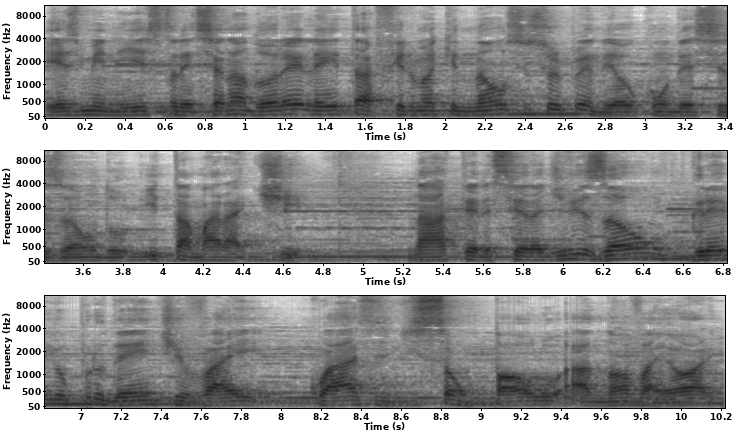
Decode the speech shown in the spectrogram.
Ex-ministra e senadora eleita afirma que não se surpreendeu com decisão do Itamaraty. Na terceira divisão, Grêmio Prudente vai quase de São Paulo a Nova York.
